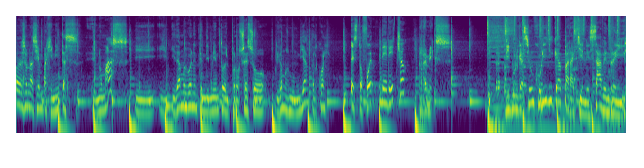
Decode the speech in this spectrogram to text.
debe ser unas 100 paginitas eh, no más y, y- y da muy buen entendimiento del proceso, digamos, mundial, tal cual. Esto fue Derecho. Remix. Divulgación jurídica para quienes saben reír.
